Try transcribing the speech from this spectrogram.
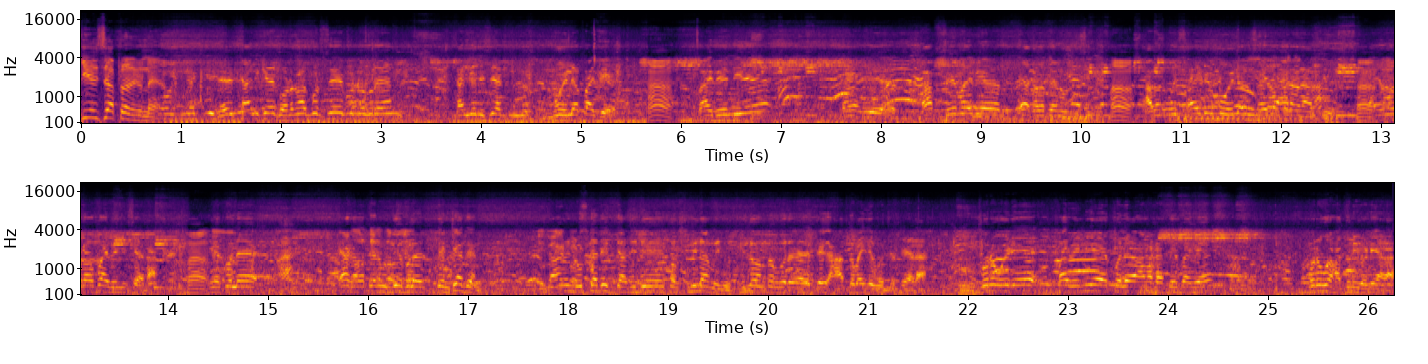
কি হয়েছে আপনার এখানে? কালকে ঘটনা করছে মনে করেন কালকে নিচে এক মহিলা পাইবে। হ্যাঁ। পাইবে নিয়ে ভাবছে মাইবে এক হাজার টাকা হ্যাঁ। আবার ওই সাইডে মহিলার সাইডে আর আছে। হ্যাঁ। ওরাও পাইবে নিচে না। হ্যাঁ। এ বলে এক হাজার টাকা উঠে বলে টেনটা দেন। তো আমি নোটটা দেখতে আছি যে ছিলাম এনে ছিল অন্তর করে হাতে পাইছে বলছে টেরা। পরে ওই পাইবে নিয়ে বলে আমার হাতে পাইবে। পরে ওই হাতে নিয়ে টেরা।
